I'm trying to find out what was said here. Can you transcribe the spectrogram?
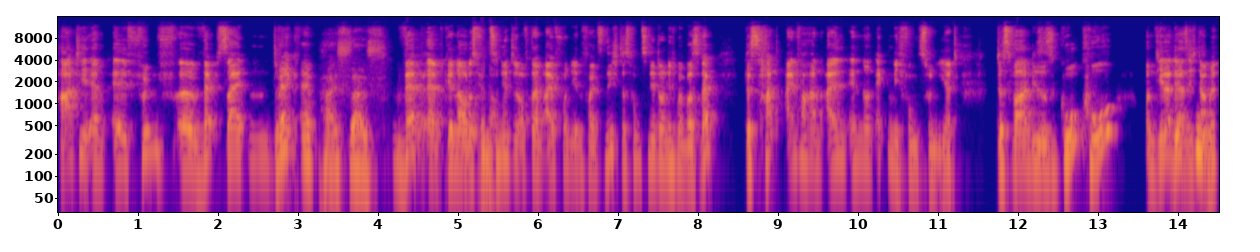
HTML5 äh, Webseiten. Web-App heißt das. Web-App, genau. Das genau. funktionierte auf deinem iPhone jedenfalls nicht. Das funktioniert auch nicht mal übers Web. Das hat einfach an allen Enden und Ecken nicht funktioniert. Das war dieses Goko und jeder, der Goku. sich damit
